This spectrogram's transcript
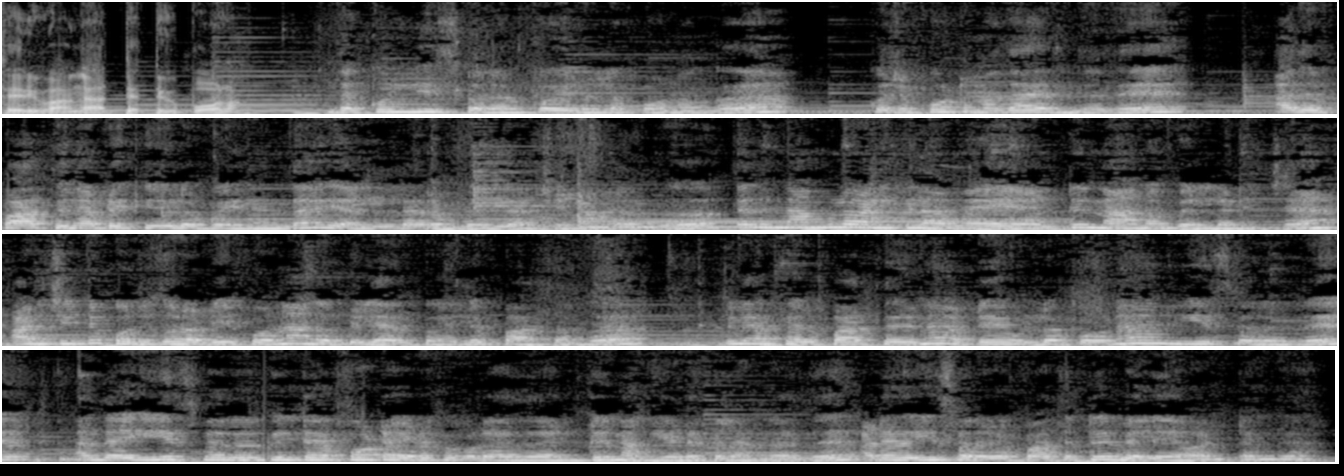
சரி வாங்க அடுத்த இடத்துக்கு போகலாம் இந்த கொல்லீஸ்வரர் கோயில் உள்ள போனவங்க கொஞ்சம் கூட்டமாக தான் இருந்தது. அதை பார்த்துன்னு அப்படியே கீழே போய் நின்றா எல்லாரும் பெல் அடிச்சுட்டாங்க சரி நம்மளும் அடிக்கலாமேன்ட்டு நானும் பெல் அடித்தேன் அடிச்சிட்டு கொஞ்ச தூரம் அப்படியே போனால் அங்கே பிள்ளையார் கோயில் பார்த்தாங்க. பிள்ளையார் கோயில் பார்த்துன்னு அப்படியே உள்ள போனால் ஈஸ்வரர் அந்த ஈஸ்வரர்கிட்ட போட்டோ எடுக்கக்கூடாதுன்ட்டு நாங்கள் எடுக்கலங்க அது. அப்படியே ஈஸ்வரரை பார்த்துட்டு வெளியே வந்துட்டோங்க.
